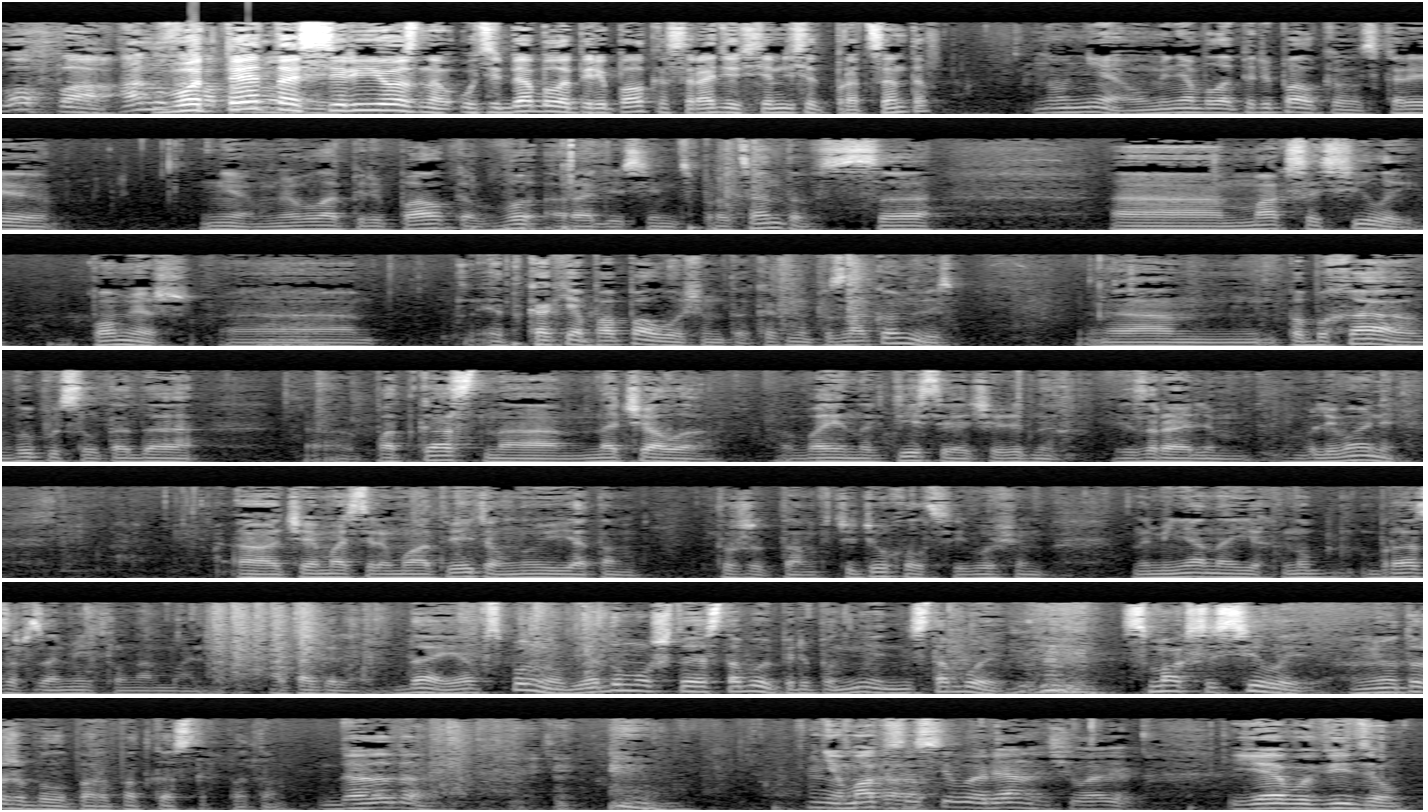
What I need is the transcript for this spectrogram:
Опа, а ну вот это серьезно. У тебя была перепалка с радио 70%? Ну, не, у меня была перепалка, скорее... Не, у меня была перепалка в радио 70% с э, Макса Силой. Помнишь? Э, это как я попал, в общем-то, как мы познакомились. Э, ПБХ выпустил тогда э, подкаст на начало военных действий очередных Израилем в Ливане. А, Чаймастер ему ответил, ну и я там тоже там втютюхался, и, в общем, на меня наехал. Ну, Бразер заметил нормально, отогрел. Да, я вспомнил, я думал, что я с тобой перепал. Не, не с тобой. С Макса Силой. У него тоже было пара подкастов потом. Да-да-да. Не, Макса Сила реальный человек. Я его видел.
